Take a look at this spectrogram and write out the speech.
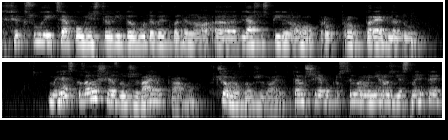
фіксується повністю відео буде викладено е, для суспільного про- про перегляду. Мені сказали, що я зловживаю право. В чому зловживаю? В тому, що я попросила мені роз'яснити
